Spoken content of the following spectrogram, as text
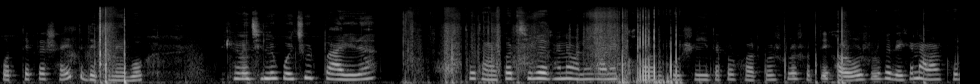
প্রত্যেকটা সাইড দেখে নেব। এখানে ছিল প্রচুর পায়রা। তো তারপর ছিল এখানে অনেক অনেক খরগোশ। এই দেখো খরগোশগুলো, সত্যি খরগোশগুলোকে দেখে না আমার খুব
